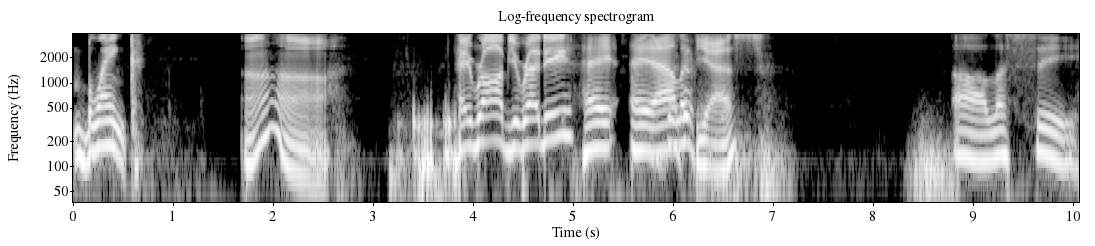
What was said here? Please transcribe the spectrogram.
Blank. Ah. Hey, Rob, you ready? Hey, hey, Alex. Yes. Uh, let's see.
